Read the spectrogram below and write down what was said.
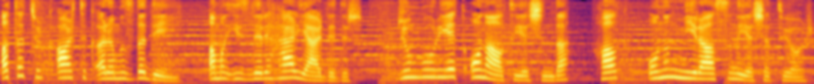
Atatürk artık aramızda değil ama izleri her yerdedir. Cumhuriyet 16 yaşında, halk onun mirasını yaşatıyor.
